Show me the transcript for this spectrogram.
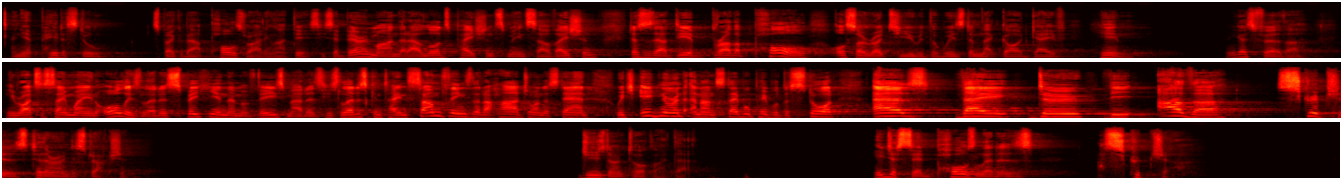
And yet, Peter still spoke about Paul's writing like this. He said, Bear in mind that our Lord's patience means salvation, just as our dear brother Paul also wrote to you with the wisdom that God gave him. And he goes further. He writes the same way in all his letters, speaking in them of these matters. His letters contain some things that are hard to understand, which ignorant and unstable people distort, as they do the other scriptures to their own destruction. Jews don't talk like that. He just said Paul's letters are scripture.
